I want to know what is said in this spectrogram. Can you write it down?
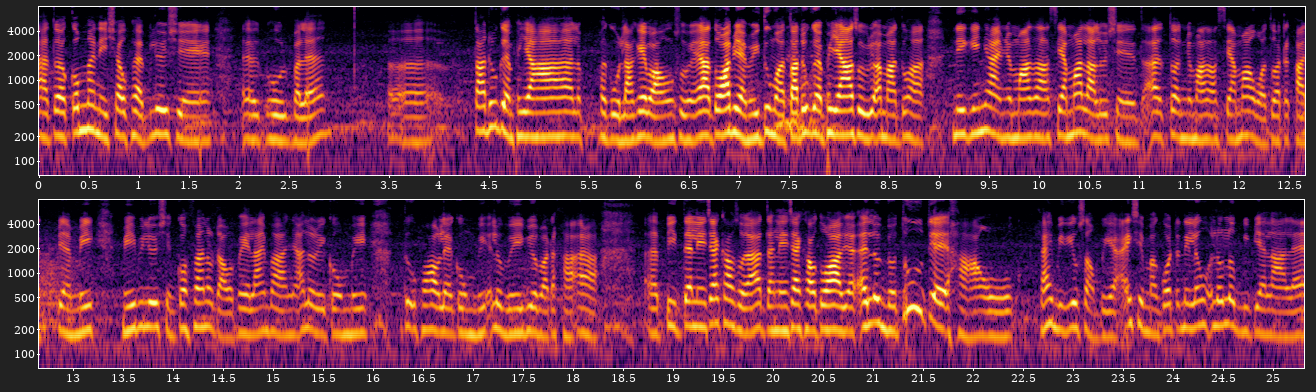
အဲ့တော့ comment တွေရှောက်ဖတ်ပြီးလို့ရှိရင်အဲဟိုဗလဲအဲ တာတုကန်ဖျားဘက်ကိုလာခဲ့ပါအောင်ဆိုရင်အဲ့ဒါသွားပြန်ပြီသူ့မှာတာတုကန်ဖျားဆိုပြီးတော့အမှသူကနေကင်းညရင်မြန်မာစာဆီယာမလာလို့ရှိရင်အဲ့တော့မြန်မာစာဆီယာမကသူကတခါပြန်မေးမေးပြီးလို့ရှိရင် confirm လုပ်တာပေါ့ဘယ် line ပါညာအဲ့လိုတွေအကုန်မေးသူ့အဖွားကိုလည်းအကုန်မေးအဲ့လိုမေးပြီးတော့မှတခါအဲ့ဒါအဲပြီးတန်လင်ကြိုက်ခောက်ဆိုတာတန်လင်ကြိုက်ခောက်သွားပြန်အဲ့လိုမျိုးသူ့တဲ့ဟာကို လိုက်ပြီးရုပ်ဆောင်ပေးရအဲ့အချိန်မှာကိုယ်တနေ့လုံးအလုပ်လုပ်ပြီးပြန်လာလဲ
